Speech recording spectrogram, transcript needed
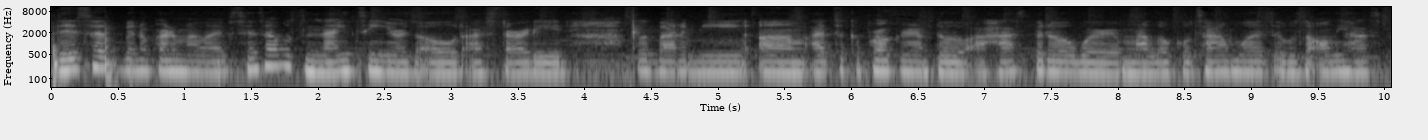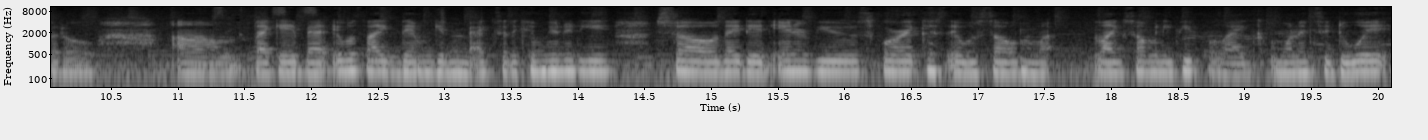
this has been a part of my life since i was 19 years old. I started phlebotomy. Um, i took a program through a hospital where my local town was. It was the only hospital um, that gave back. It was like them giving back to the community. So they did interviews for it because it was so much like so many people like wanted to do it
